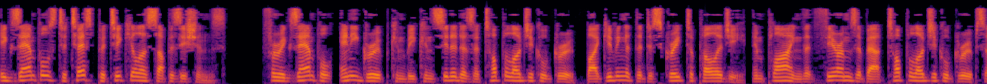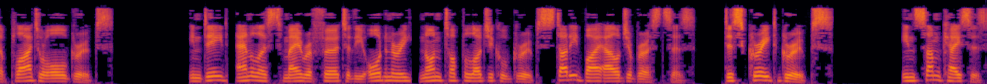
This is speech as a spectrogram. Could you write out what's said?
examples to test particular suppositions. For example, any group can be considered as a topological group by giving it the discrete topology, implying that theorems about topological groups apply to all groups. Indeed, analysts may refer to the ordinary, non-topological groups studied by algebraists as discrete groups. In some cases,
